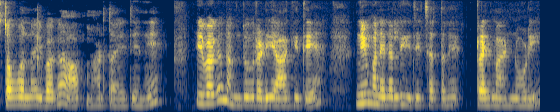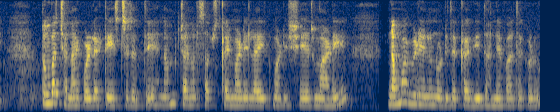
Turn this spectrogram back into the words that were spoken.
ಸ್ಟವನ್ನು ಇವಾಗ ಆಫ್ ಮಾಡ್ತಾ ಇದ್ದೇನೆ. ಇವಾಗ ನಮ್ಮದು ರೆಡಿ ಆಗಿದೆ. ನೀವು ಮನೆಯಲ್ಲಿ ಇದೇ ಥರನೇ ಟ್ರೈ ಮಾಡಿ ನೋಡಿ. ತುಂಬ ಚೆನ್ನಾಗಿ ಒಳ್ಳೆ ಟೇಸ್ಟ್ ಇರುತ್ತೆ. ನಮ್ಮ ಚಾನಲ್ ಸಬ್ಸ್ಕ್ರೈಬ್ ಮಾಡಿ, ಲೈಕ್ ಮಾಡಿ, ಶೇರ್ ಮಾಡಿ. ನಮ್ಮ ವಿಡಿಯೋನ ನೋಡಿದ್ದಕ್ಕಾಗಿ ಧನ್ಯವಾದಗಳು.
